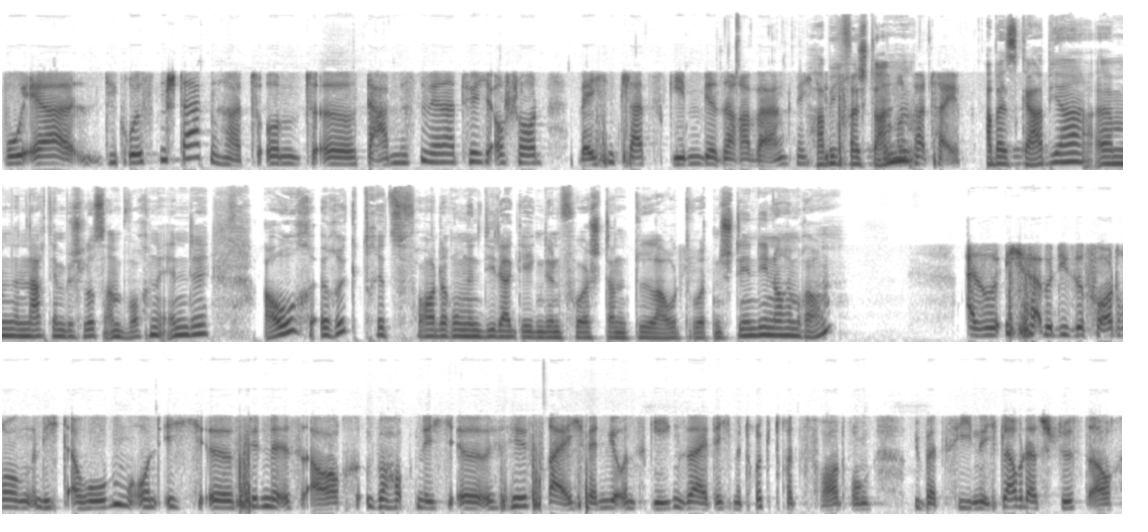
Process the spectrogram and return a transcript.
wo er die größten Stärken hat. Und äh, da müssen wir natürlich auch schauen, welchen Platz geben wir Sarah Wagenknecht Habe ich verstanden. Partei. Aber es gab ja ähm, nach dem Beschluss am Wochenende auch Rücktrittsforderungen, die da gegen den Vorstand laut wurden. Stehen die noch im Raum? Also ich habe diese Forderung nicht erhoben und ich äh, finde es auch überhaupt nicht äh, hilfreich, wenn wir uns gegenseitig mit Rücktrittsforderungen überziehen. Ich glaube, das stößt auch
